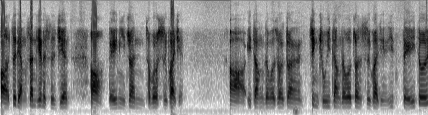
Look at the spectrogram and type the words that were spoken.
啊，这两三天的时间，啊，等于你赚差不多十块钱，啊，一张怎么说赚进出一张差不多赚十块钱，一等于都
